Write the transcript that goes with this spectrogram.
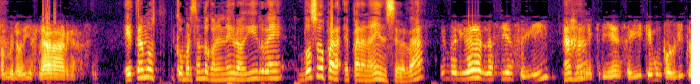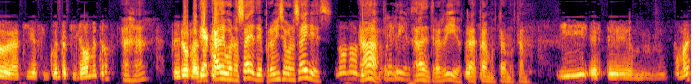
Son melodías largas, así. Estamos conversando con el negro Aguirre. Vos sos para, eh, paranaense, ¿verdad? En realidad nací en Seguí, Ajá. me crié en Seguí, que es un pueblito de aquí a 50 kilómetros, Ajá. Pero ¿De acá de Buenos Aires, de provincia de Buenos Aires? No, no, de ah, Entre Ríos. Ah, de Entre Ríos. Está, De- estamos, estamos, estamos. Y, este, ¿cómo es?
